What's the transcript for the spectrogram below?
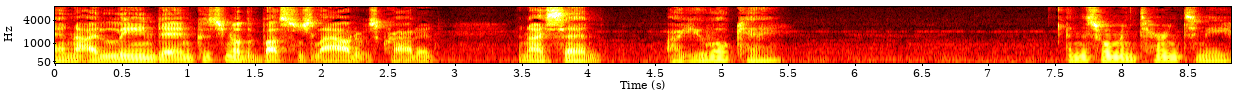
And I leaned in because, you know, the bus was loud, it was crowded. And I said, Are you okay? And this woman turned to me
